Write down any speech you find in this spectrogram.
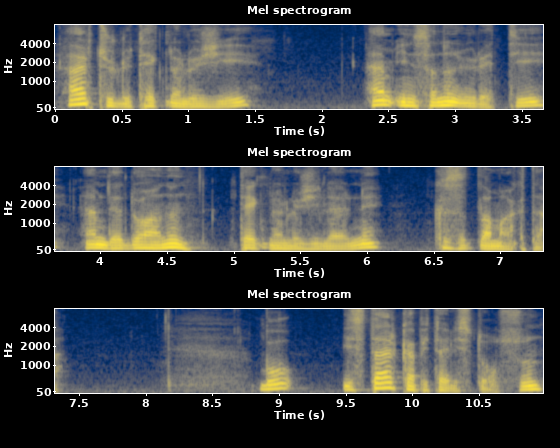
her türlü teknolojiyi hem insanın ürettiği hem de doğanın teknolojilerini kısıtlamakta. Bu ister kapitalist olsun,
